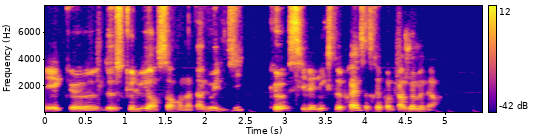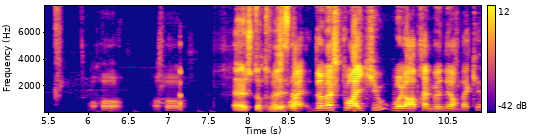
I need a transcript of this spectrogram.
et que de ce que lui en sort en interview, il dit que si les Knicks le prennent, ça serait pour le faire jouer meneur. Oh oh, oh oh. Euh, je te retrouverai Dommage, ça. pour, dommage pour IQ, ou alors après meneur backup.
